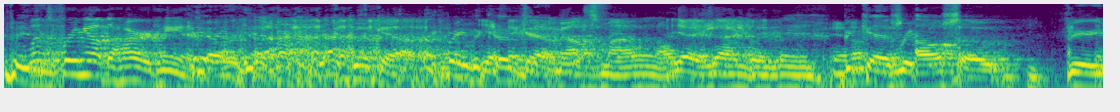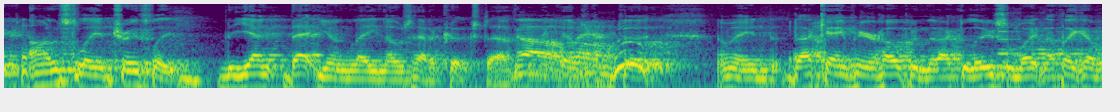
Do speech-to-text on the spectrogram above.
Let's bring out the hired hand. Cookout. Bring the Yeah, cookout. Come out smiling all Yeah, exactly. and everything. Yeah. Because also, very honestly and truthfully, the young that young lady knows how to cook stuff. Oh, when it oh, comes man. to I mean, I came here hoping that I could lose some weight, and I think I've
